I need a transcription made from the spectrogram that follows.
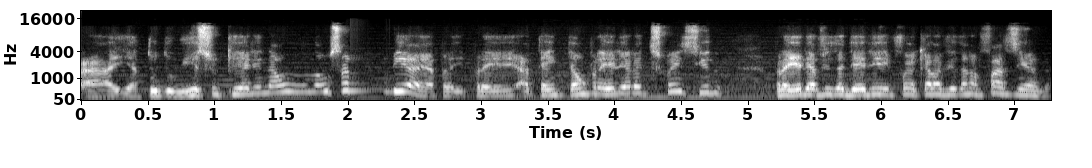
a- e é tudo isso que ele não, não sabia. É pra, pra ele- até então, para ele era desconhecido. Para ele, a vida dele foi aquela vida na fazenda.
